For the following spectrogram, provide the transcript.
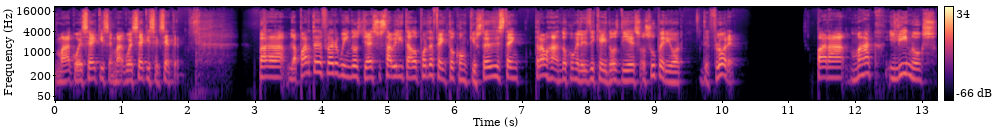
Mac OS X, en Mac OS X, etc. Para la parte de Flutter Windows ya eso está habilitado por defecto con que ustedes estén trabajando con el SDK 2.10 o superior de Flutter. Para Mac y Linux,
